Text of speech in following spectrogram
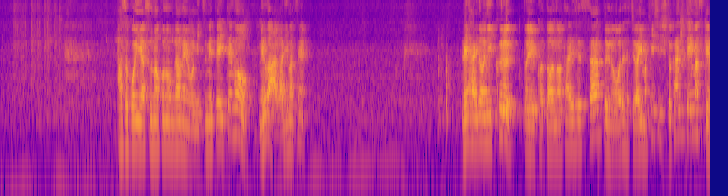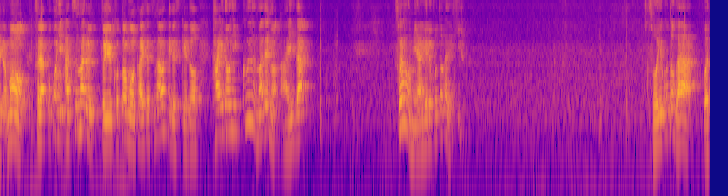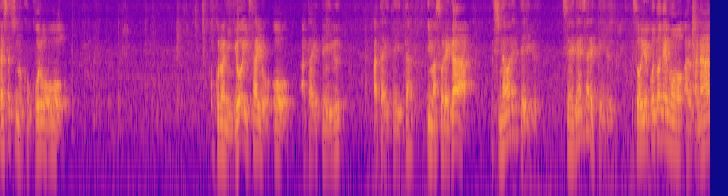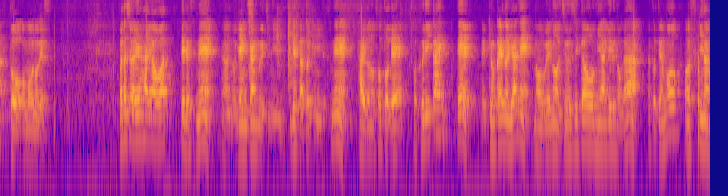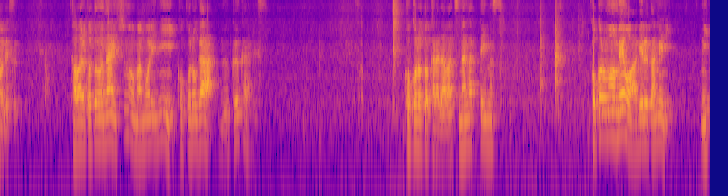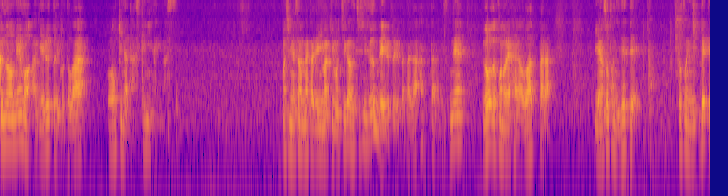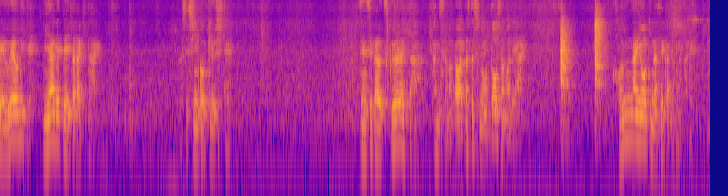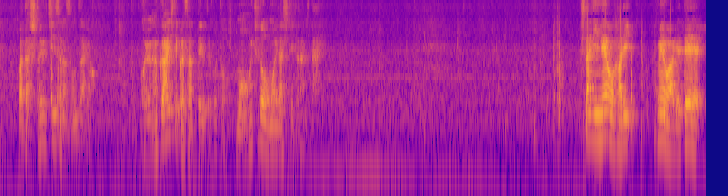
パソコンやスマホの画面を見つめていても目は上がりません。礼拝堂に来るということの大切さというのを私たちは今ひしひしと感じていますけれどもそれはここに集まるということも大切なわけですけど街道に来るまでの間空を見上げることができる。そういうことが私たちの心を心に良い作用を与えている与えていた今それが失われている制限されているそういうことでもあるかなと思うのです。私は礼拝が終わってですねあの玄関口に出た時にですね街道の外でこう振り返って教会の屋根の上の十字架を見上げるのがとても好きなのです。変わることのない主の守りに心が向くからです。心と体はつながっています。心の目を上げるために肉の目も上げるということは大きな助けになります。もし皆さんの中で今気持ちが打ち沈んでいるという方があったらですねどうぞこの礼拝が終わったら家の外に出て外に出て上を見て見上げていただきたい。そして深呼吸して全世界を作られた神様が私たちのお父様でありこんなに大きな世界の中で私という小さな存在をこよなく愛してくださっているということをもう一度思い出していただきたい。下に根を張り目を上げて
